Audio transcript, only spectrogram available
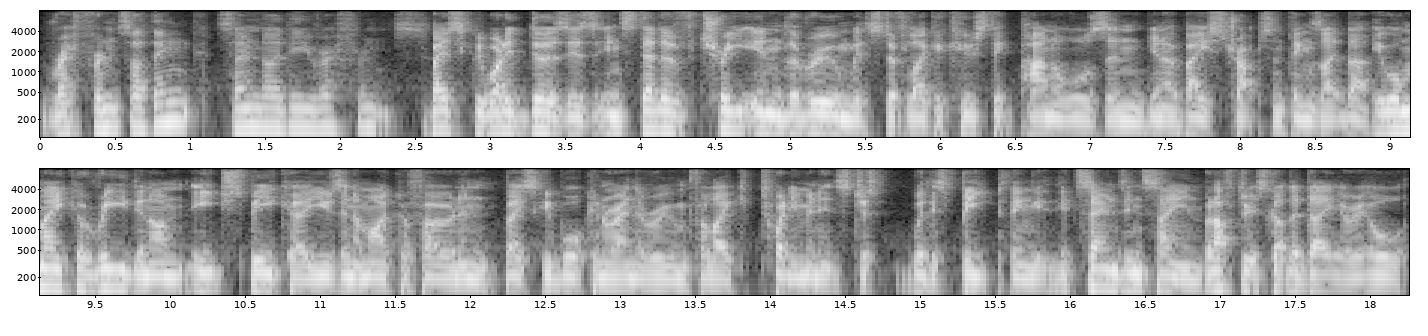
Reference, I think. Sound ID Reference. Basically what it does is instead of treating the room with stuff like acoustic panels and, you know, bass traps and things like that, it will make a reading on each speaker using a microphone and basically walking around the room for like 20 minutes just with this beep thing. It, it sounds insane. But after it's got the data, it'll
